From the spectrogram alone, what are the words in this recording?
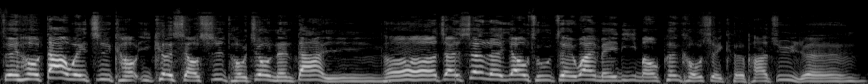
最后，大卫只靠一颗小石头就能打赢。他战胜了妖兔最外没礼貌、喷口水、可怕巨人。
